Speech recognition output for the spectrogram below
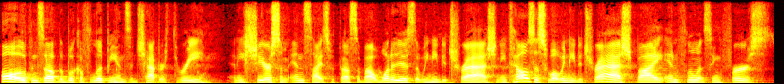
Paul opens up the book of Philippians in chapter 3, and he shares some insights with us about what it is that we need to trash. And he tells us what we need to trash by influencing first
